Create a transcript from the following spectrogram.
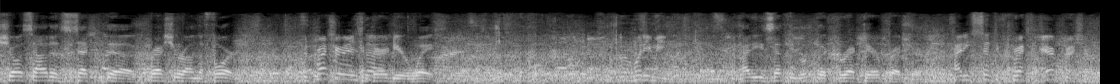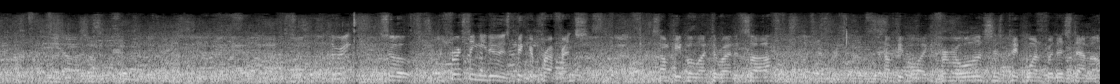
Show us how to set the pressure on the fork The pressure is compared uh, to your weight. uh, what do you mean? How do you set the, the correct air pressure? How do you set the correct air pressure? So the first thing you do is pick a preference. Some people like to ride it soft. Some people like firmer. Well, let's just pick one for this demo.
